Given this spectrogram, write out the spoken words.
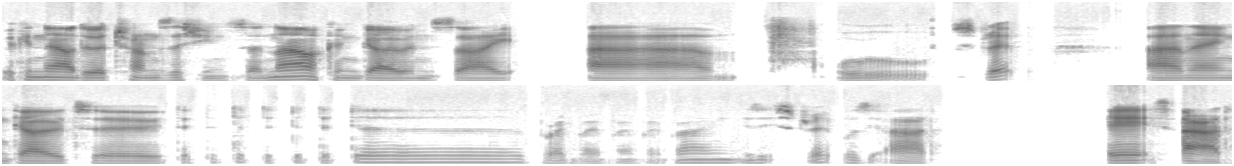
we can now do a transition. So now I can go and say um, ooh, strip and then go to brain, brain, brain, brain, brain. Is it strip? Was it add? It's add.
